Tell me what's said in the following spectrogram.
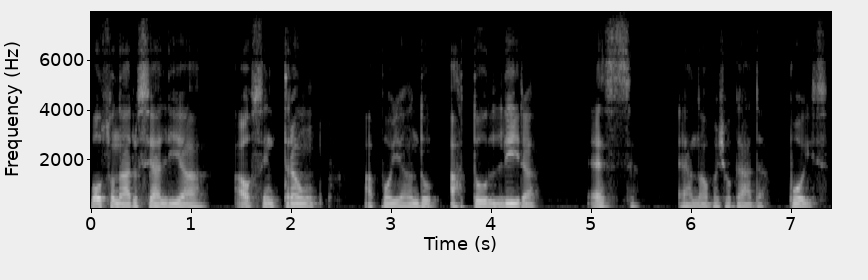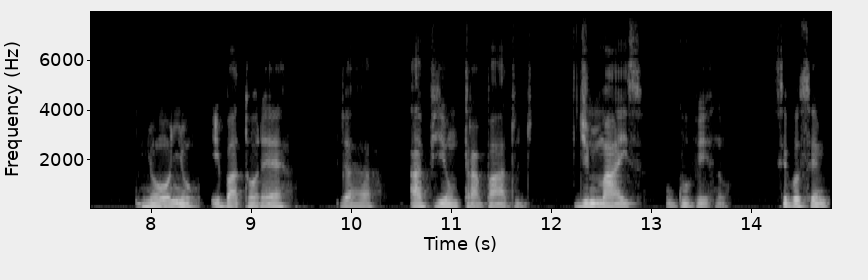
Bolsonaro se alia ao Centrão, apoiando Arthur Lira. Essa é a nova jogada, pois Nhonho e Batoré já haviam travado demais o governo. Se você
